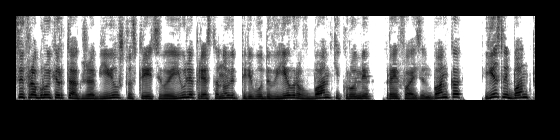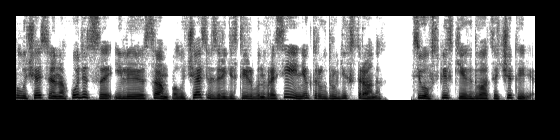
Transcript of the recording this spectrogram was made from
Цифроброкер также объявил, что с 3 июля приостановит переводы в евро в банки, кроме Райфайзенбанка, если банк получателя находится или сам получатель зарегистрирован в России и некоторых других странах. Всего в списке их 24.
